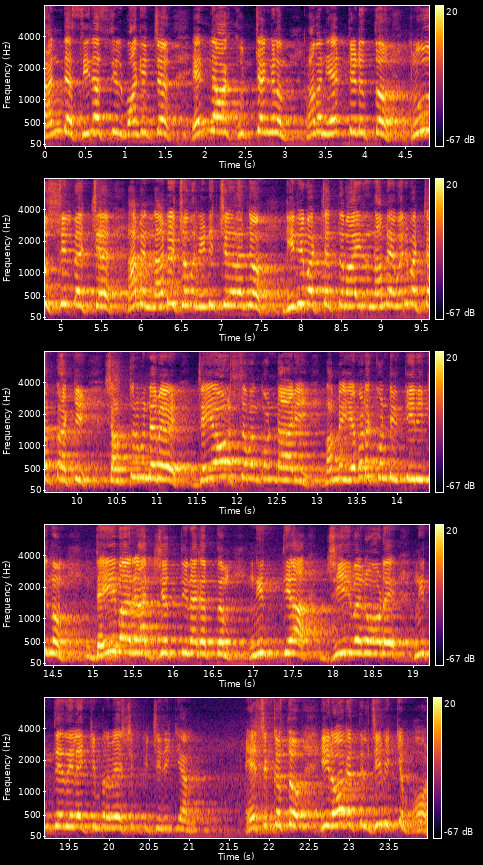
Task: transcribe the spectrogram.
തന്റെ ശിരസിൽ വഹിച്ച് എല്ലാ കുറ്റങ്ങളും അവൻ ഏറ്റെടുത്ത് ക്രൂശിൽ വെച്ച് അവൻ നടുച്ചവർ ഇടിച്ചു കളഞ്ഞു. ഇരുപക്ഷത്തുമായിരുന്നു നമ്മെ ഒരുപക്ഷത്താക്കി. ശത്രുവിന്റെ മേൽ ജയോത്സവം കൊണ്ടാടി നമ്മെ എവിടെ കൊണ്ടിരുത്തിയിരിക്കുന്നു? ദൈവരാജ്യത്തിനകത്തും നിത്യ ജീവനോടെ നിത്യതയിലേക്കും പ്രവേശിപ്പിച്ചിരിക്കുകയാണ്. യേശുക്രിസ്തു ഈ ലോകത്തിൽ ജീവിക്കുമ്പോൾ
